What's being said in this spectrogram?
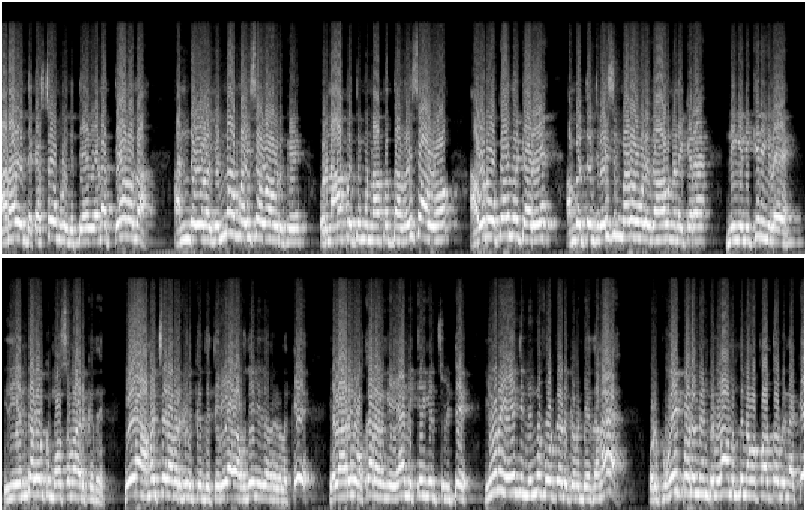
ஆனால் இந்த கஷ்டம் உங்களுக்கு தேவையான தேவைதான். அந்த ஒரு என்ன வயசாகும் அவருக்கு? ஒரு நாற்பத்தி மூணு நாற்பத்தி நாலு வயசு ஆகும் அவரு ஐம்பத்தஞ்சு வயசுக்கு மேல உங்களுக்கு ஆகும்னு நினைக்கிறேன். நீங்க நிக்கிறீங்களே இது எந்த அளவுக்கு மோசமா இருக்குது? ஏன் அமைச்சர் அவர்களுக்கு இது தெரியாத? உதயநிதி அவர்களுக்கு? எல்லாரையும் உட்காரவங்க ஏன் நிக்கிறீங்கன்னு சொல்லிட்டு இவரும் ஏஞ்சி நின்று போட்டோ எடுக்க வேண்டியதுதானே? ஒரு புகைப்படம் என்றெல்லாம் வந்து நம்ம பார்த்தோம் அப்படின்னாக்க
